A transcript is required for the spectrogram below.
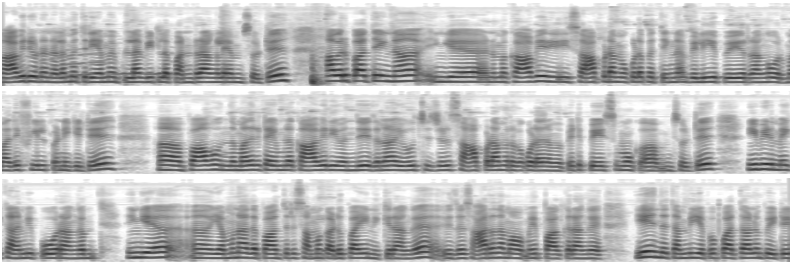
காவேரியோட நிலமை தெரியாமல் இப்படிலாம் வீட்டில் பண்ணுறாங்களே அப்படின்னு சொல்லிட்டு அவர் பார்த்திங்கன்னா இங்கே நம்ம காவேரி சாப்பிடாம கூட பார்த்தீங்கன்னா வெளியே போயிடுறாங்க. ஒரு மாதிரி ஃபீல் பண்ணிக்கிட்டு பாவம் இந்த மாதிரி டைமில் காவேரி வந்து இதெல்லாம் யோசிச்சுட்டு சாப்பிடாம இருக்கக்கூடாது. நம்ம போய்ட்டு பேசுவோம் அப்படின்னு சொல்லிட்டு நீ வீடுமே கிளம்பி போகிறாங்க இங்கே யமுனா அதை பார்த்துட்டு செம்ம கடுப்பாகி நிற்கிறாங்க. இதை சாரதாமாவுமே பார்க்குறாங்க. ஏன் இந்த தம்பி எப்போ பார்த்தாலும் போயிட்டு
